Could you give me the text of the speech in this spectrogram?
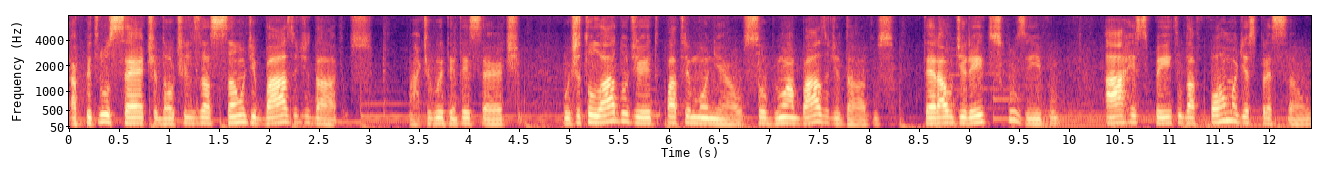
Capítulo 7 da utilização de base de dados. Artigo 87. O titular do direito patrimonial sobre uma base de dados terá o direito exclusivo a respeito da forma de expressão,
